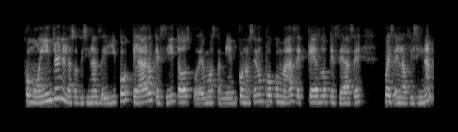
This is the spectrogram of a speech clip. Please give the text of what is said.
como intern en las oficinas de IPO, claro que sí, todos podemos también conocer un poco más de qué es lo que se hace pues en la oficina.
